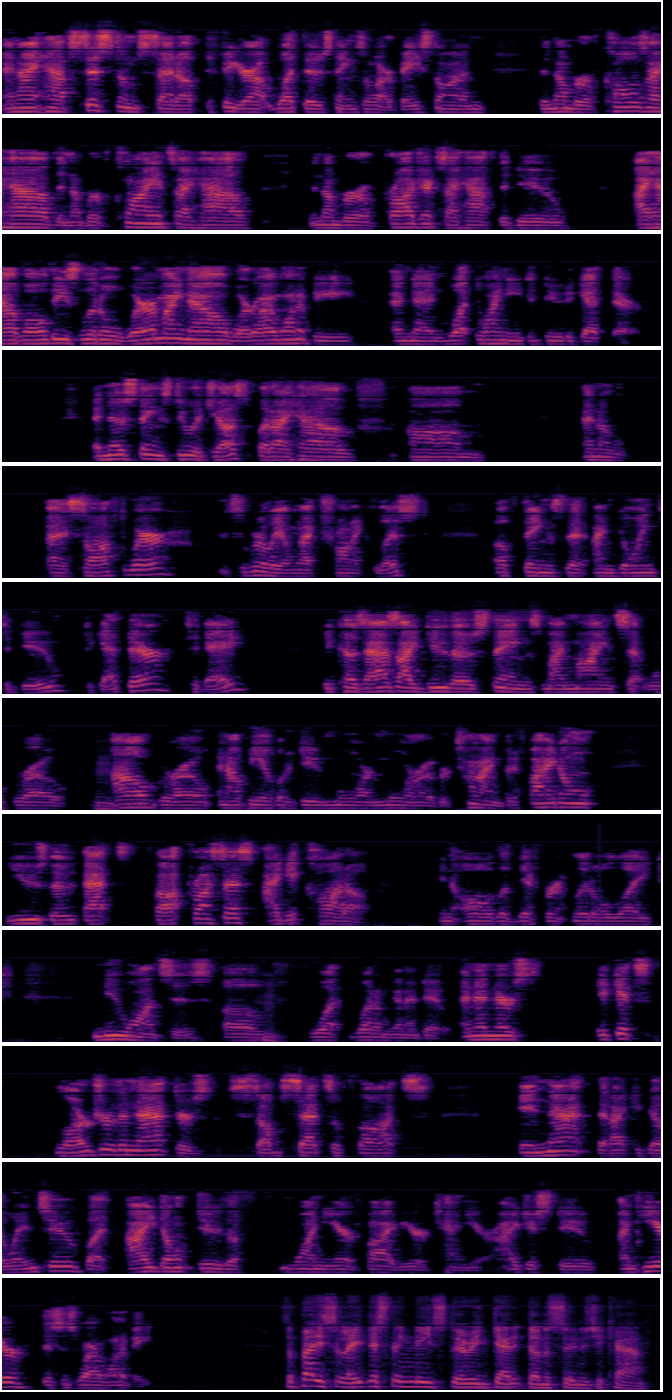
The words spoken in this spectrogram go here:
And I have systems set up to figure out what those things are based on the number of calls I have, the number of clients I have, the number of projects I have to do. I have all these little, where am I now? Where do I want to be? And then what do I need to do to get there? And those things do adjust, but I have, um, an, a software. It's really an electronic list of things that I'm going to do to get there today. Because as I do those things, my mindset will grow. Mm. I'll grow and I'll be able to do more and more over time. But if I don't use those, that thought process, I get caught up in all the different little like nuances of mm. what, what I'm going to do. And then there's, it gets larger than that. There's subsets of thoughts in that that I could go into, but I don't do the one year, five year, 10 year. I just do, I'm here. This is where I want to be. So basically, this thing needs doing. Get it done as soon as you can.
